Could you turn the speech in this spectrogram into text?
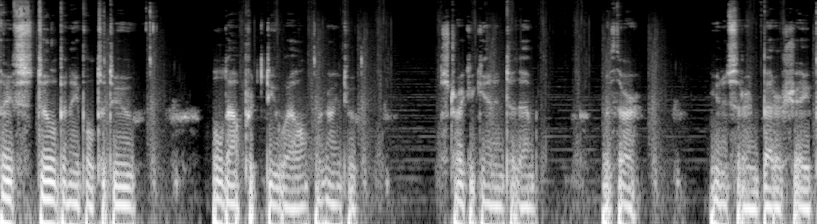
they've still been able to do hold out pretty well. We're going to strike again into them with our units that are in better shape.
